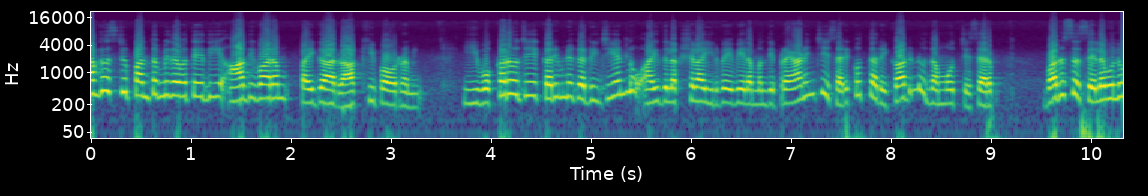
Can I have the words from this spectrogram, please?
ఆగస్టు పంతొమ్మిదవ తేదీ ఆదివారం పైగా రాఖీ పౌర్ణమి. ఈ ఒక్కరోజే కరీంనగర్ రీజియన్లో ఐదు లక్షల ఇరవై వేల మంది ప్రయాణించి సరికొత్త రికార్డును నమోదు చేశారు. వరుస సెలవులు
